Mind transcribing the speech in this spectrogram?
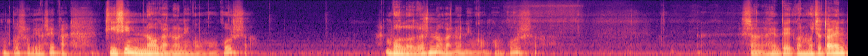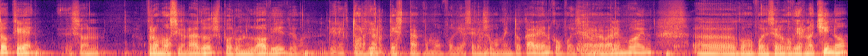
concurso que yo sepa. Kissing no ganó ningún concurso. Bolodos no ganó ningún concurso. Son gente con mucho talento que son promocionados por un lobby de un director de orquesta como podía ser en su momento Karen, como puede ser ahora Barenboim, uh, como puede ser el gobierno chino.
